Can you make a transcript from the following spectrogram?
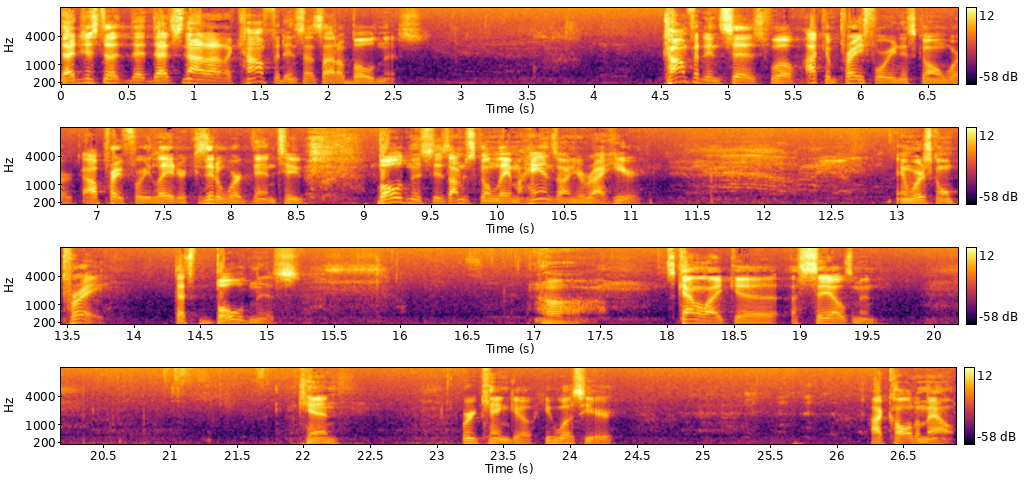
That just that, that's not out of confidence, that's out of boldness. Confidence says, Well, I can pray for you and it's going to work. I'll pray for you later because it'll work then too. Boldness is, I'm just going to lay my hands on you right here. And we're just going to pray. That's boldness. Oh, it's kind of like a, a salesman. Ken, where'd Ken go? He was here. I called him out.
